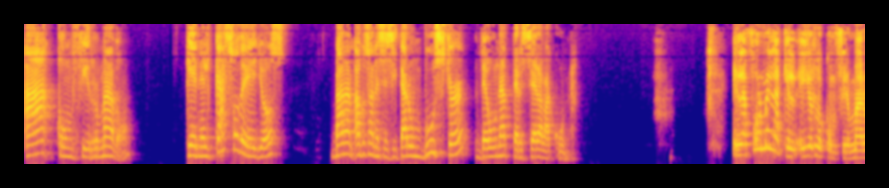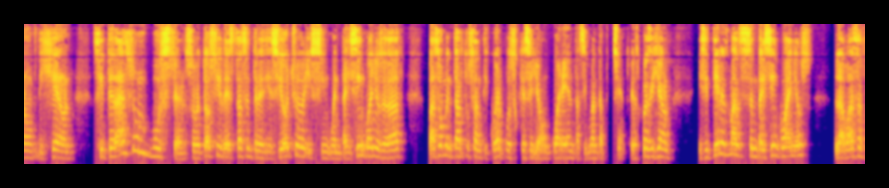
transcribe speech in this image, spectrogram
ha confirmado que en el caso de ellos van vamos a necesitar un booster de una tercera vacuna. En la forma en la que ellos lo confirmaron, dijeron, si te das un booster, sobre todo si estás entre 18 y 55 años de edad, vas a aumentar tus anticuerpos, qué sé yo, un 40, 50%. Y después dijeron, y si tienes más de 65 años, la vas a,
